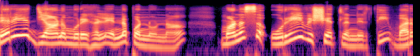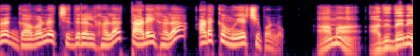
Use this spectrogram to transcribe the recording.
நிறைய தியான முறைகள் என்ன பண்ணும்னா மனச ஒரே விஷயத்துல நிறுத்தி வர்ற கவன சிதறல்களை தடைகளை அடக்க முயற்சி பண்ணும். ஆமா அதுதானே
